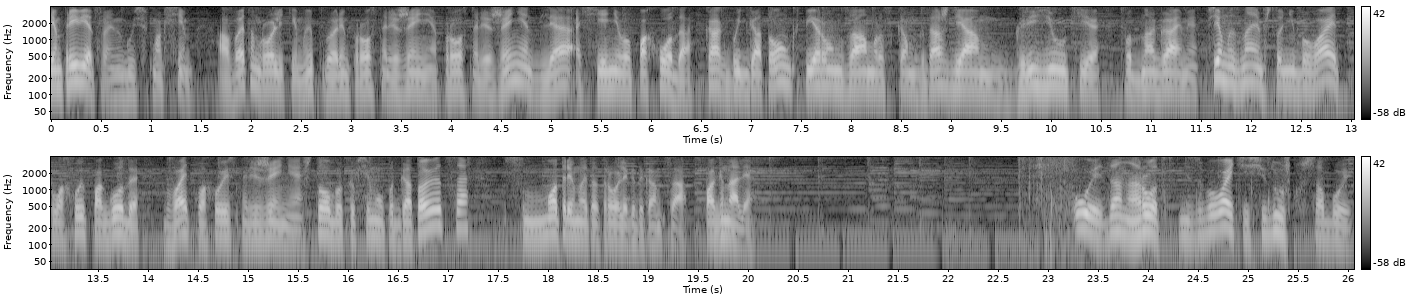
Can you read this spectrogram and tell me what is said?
Всем привет, с вами Гусев Максим. А в этом ролике мы поговорим про снаряжение, про снаряжение для осеннего похода. Как быть готовым к первым заморозкам, к дождям, к грязюке под ногами. Все мы знаем, что не бывает плохой погоды, бывает плохое снаряжение. Чтобы ко всему подготовиться, смотрим этот ролик до конца. Погнали! Ой, да, народ, не забывайте сидушку с собой.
